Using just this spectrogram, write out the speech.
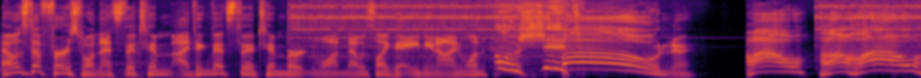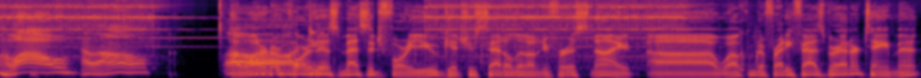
That was the first one. That's the Tim. I think that's the Tim Burton one. That was like the '89 one. Oh shit! Phone. Hello, hello, hello, hello. Hello. I wanted to Oh, record dude. this message for you. Get you settled in on your first night. Uh, welcome to Freddy Fazbear Entertainment.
